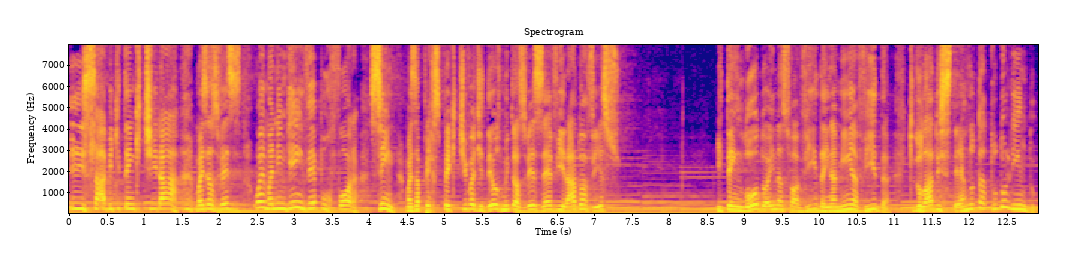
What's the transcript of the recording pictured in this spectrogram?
e sabe que tem que tirar. Mas às vezes, ué, mas ninguém vê por fora. Sim, mas a perspectiva de Deus muitas vezes é virar do avesso. E tem lodo aí na sua vida e na minha vida, que do lado externo está tudo lindo,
